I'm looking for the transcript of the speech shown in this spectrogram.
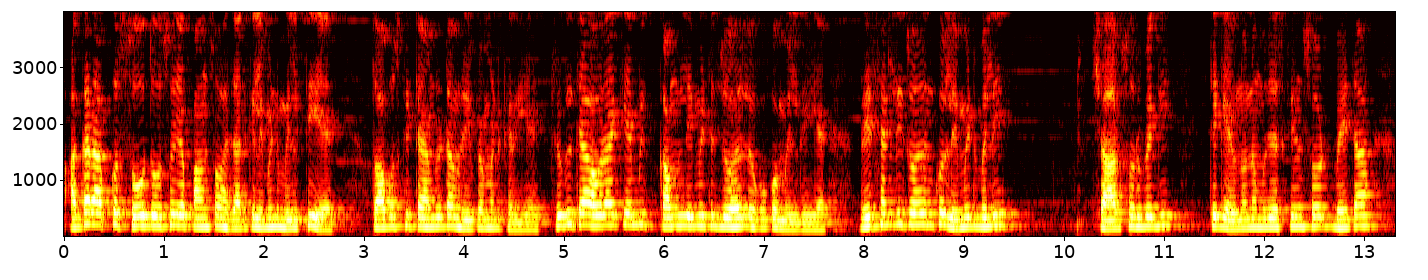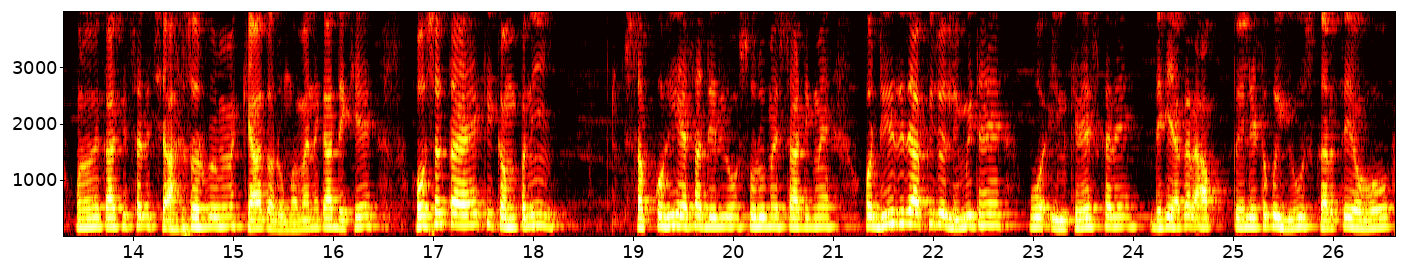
अगर आपको सौ, दो सौ या पाँच सौ, हज़ार की लिमिट मिलती है तो आप उसकी टाइम टू टाइम रीपेमेंट करिए। क्योंकि क्या हो रहा है कि अभी कम लिमिट जो है लोगों को मिल रही है। रिसेंटली जो है उनको लिमिट मिली चार सौ रुपये की। ठीक है, उन्होंने मुझे स्क्रीन शॉट भेजा। उन्होंने कहा कि, सर, चार सौ रुपये में मैं क्या करूँगा? मैंने कहा, देखिए, हो सकता है कि कंपनी सबको ही ऐसा दे रही हो शुरू में स्टार्टिंग में, और धीरे धीरे आपकी जो लिमिट है वो इनक्रेज करें। देखिए, अगर आप पेलेटो को यूज़ करते हो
